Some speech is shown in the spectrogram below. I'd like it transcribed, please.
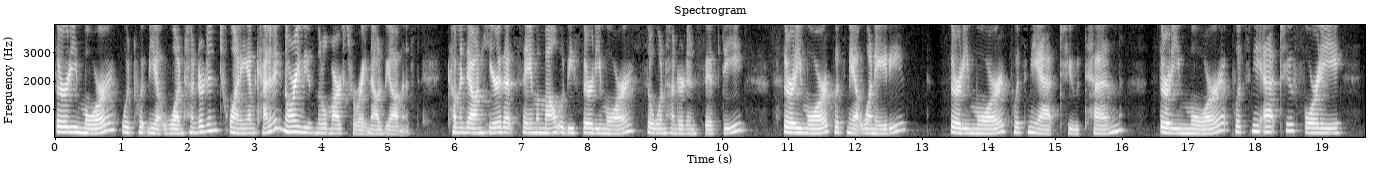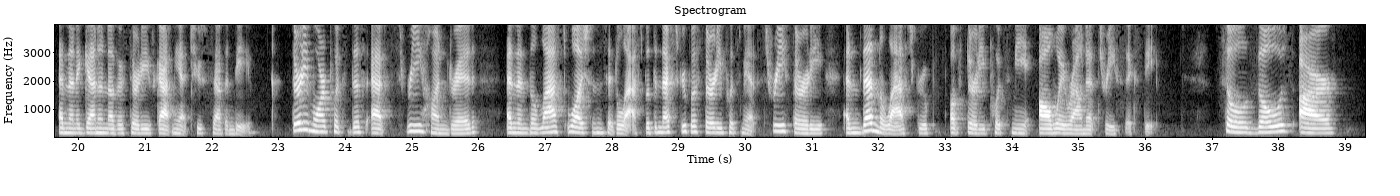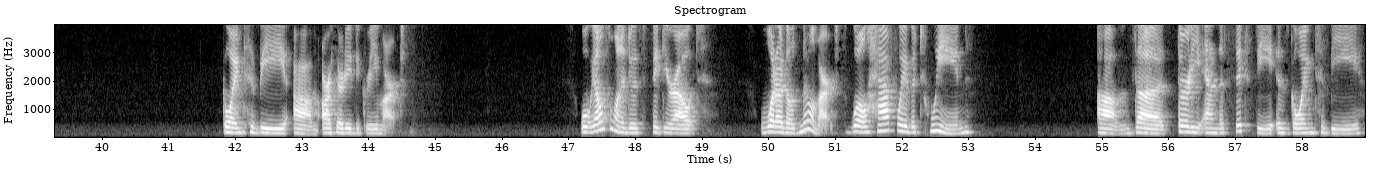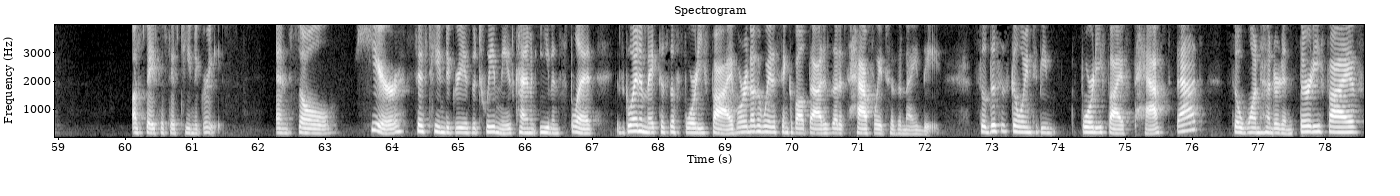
30 more would put me at 120. I'm kind of ignoring these middle marks for right now, to be honest. Coming down here, that same amount would be 30 more, so 150. 30 more puts me at 180. 30 more puts me at 210. 30 more puts me at 240. And then again, another 30's got me at 270. 30 more puts this at 300. And then the last, well, I shouldn't say the last, but the next group of 30 puts me at 330. And then the last group of 30 puts me all the way around at 360. So those are going to be um, our 30 degree marks. What we also want to do is figure out what are those middle marks? Well, halfway between um, the 30 and the 60 is going to be a space of 15 degrees. And so here, 15 degrees between these, kind of an even split, is going to make this a 45. Or another way to think about that is that it's halfway to the 90. So this is going to be 45 past that. So 135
